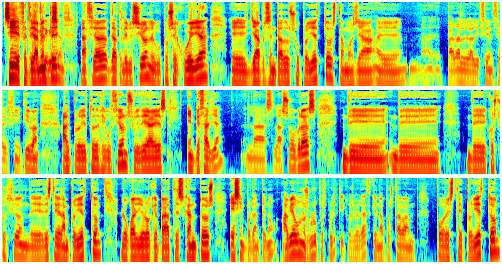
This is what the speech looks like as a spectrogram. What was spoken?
Sí, efectivamente, la, ciudad de la televisión, el grupo Secuella, eh, ya ha presentado su proyecto. Estamos ya eh, para darle la licencia definitiva al proyecto de ejecución. Su idea es empezar ya las, las obras de, de construcción de, este gran proyecto, lo cual yo creo que para Tres Cantos es importante. ¿no? Había unos grupos políticos, ¿verdad?, que no apostaban por este proyecto.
